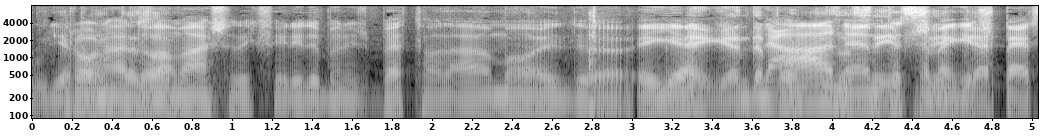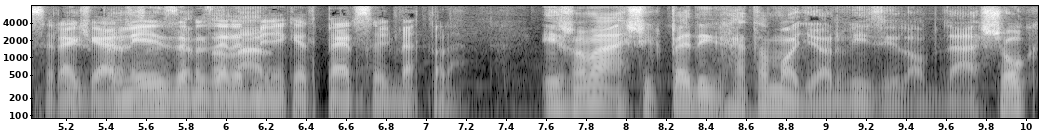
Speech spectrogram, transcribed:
ugye Ronaldo a a... második fél időben is betalál majd. Igen, Igen, de Ná, pont ez a nem teszem szépsége. meg, és persze És reggel persze nézem az betalál. eredményeket, persze, hogy betalál. És a másik pedig hát a magyar vízilabdások.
